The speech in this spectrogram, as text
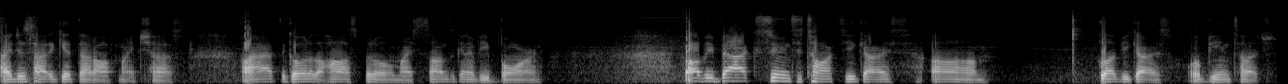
I just had to get that off my chest. I have to go to the hospital. My son's going to be born. I'll be back soon to talk to you guys. Um, love you guys. We'll be in touch.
